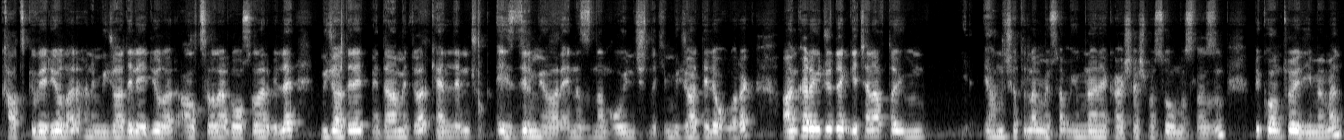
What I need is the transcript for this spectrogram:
katkı veriyorlar. Hani mücadele ediyorlar. Alt sıralarda olsalar bile mücadele etmeye devam ediyorlar. Kendilerini çok ezdirmiyorlar en azından oyun içindeki mücadele olarak. Ankara gücü de geçen hafta yanlış hatırlamıyorsam Ümraniye karşılaşması olması lazım. Bir kontrol edeyim hemen.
